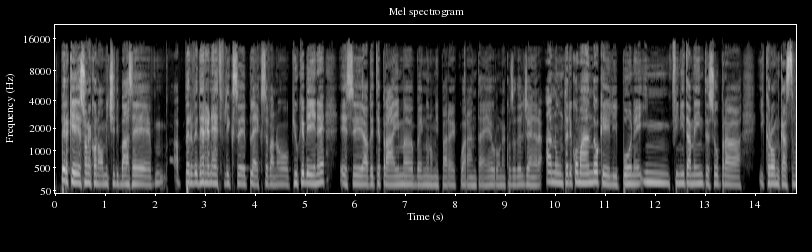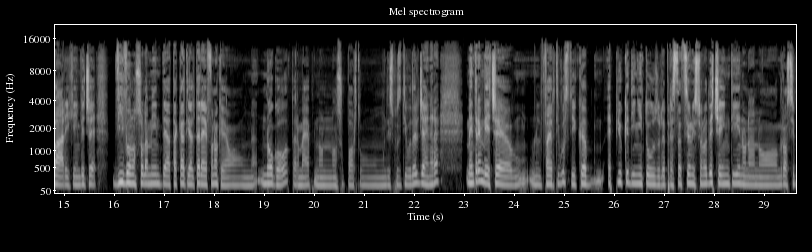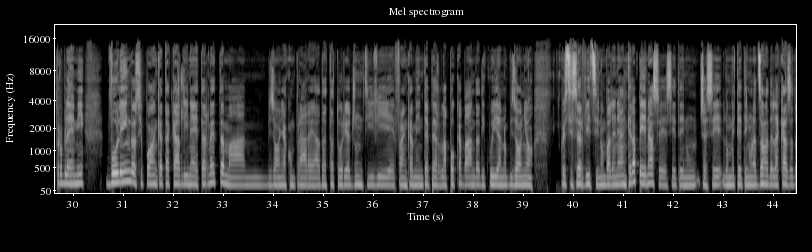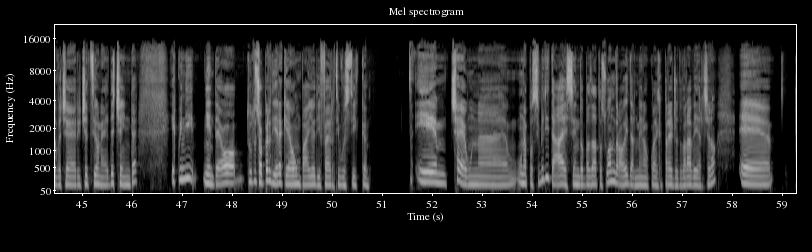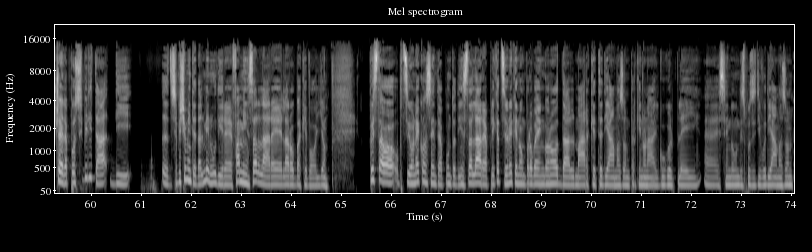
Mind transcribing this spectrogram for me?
perché sono economici di base mm, per vedere Netflix e Plex vanno più che bene e se avete Prime vengono mi pare 40 euro una cosa del genere. Hanno un telecomando che li pone infinitamente sopra i Chromecast vari che invece vivono solamente attaccati al telefono che è un no go per me non, non supporto un dispositivo del genere mentre invece il Fire TV Stick è più che dignitoso le prestazioni sono decenti non hanno grossi problemi. Volendo si può anche attaccarli in Ethernet, ma bisogna comprare adattatori aggiuntivi e francamente per la poca banda di cui hanno bisogno questi servizi non vale neanche la pena se, un, cioè se lo mettete in una zona della casa dove c'è ricezione decente. E quindi niente, ho tutto ciò per dire che ho un paio di Fire TV Stick e c'è un, una possibilità, essendo basato su Android, almeno qualche pregio dovrà avercelo, eh, c'è la possibilità di eh, semplicemente dal menu dire fammi installare la roba che voglio. Questa opzione consente appunto di installare applicazioni che non provengono dal market di Amazon perché non ha il Google Play, eh, essendo un dispositivo di Amazon.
